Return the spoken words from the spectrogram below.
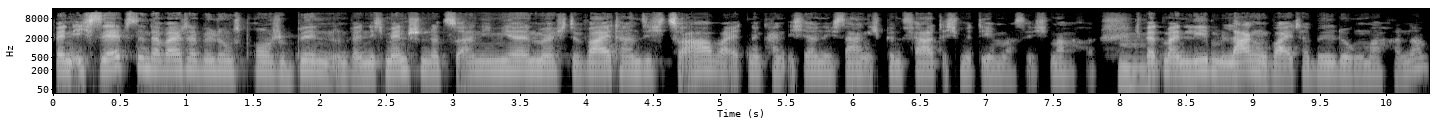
Wenn ich selbst in der Weiterbildungsbranche bin und wenn ich Menschen dazu animieren möchte, weiter an sich zu arbeiten, dann kann ich ja nicht sagen, ich bin fertig mit dem, was ich mache. Mhm. Ich werde mein Leben lang Weiterbildung machen. Ne?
